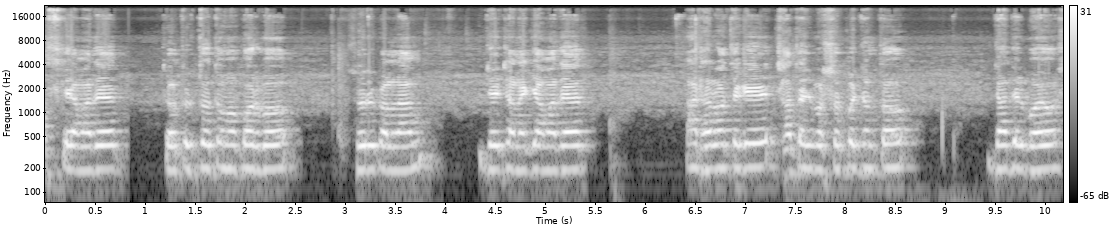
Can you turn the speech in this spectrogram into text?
আজকে আমাদের চতুর্থতম পর্ব শুরু করলাম যেটা নাকি আমাদের আঠারো থেকে সাতাশ বছর পর্যন্ত যাদের বয়স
